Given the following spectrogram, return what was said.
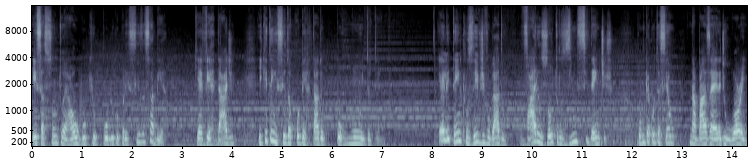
esse assunto é algo que o público precisa saber, que é verdade e que tem sido acobertado por muito tempo. Ele tem inclusive divulgado vários outros incidentes, como o que aconteceu na base aérea de Warren,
